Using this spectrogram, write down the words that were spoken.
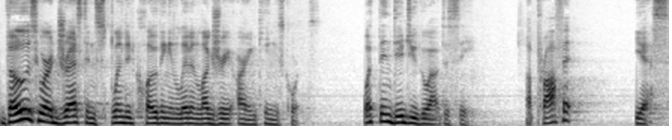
those who are dressed in splendid clothing and live in luxury are in king's courts. What then did you go out to see? A prophet? Yes,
